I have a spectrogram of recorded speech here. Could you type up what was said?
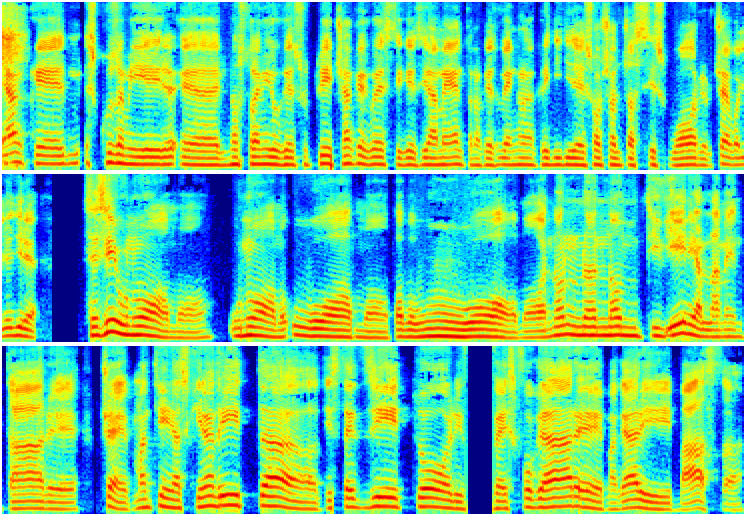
E anche, scusami, eh, il nostro amico che è su Twitch, anche questi che si lamentano che vengono aggrediti dai social justice warrior, cioè voglio dire, se sei un uomo, un uomo, uomo, proprio uomo, non, non ti vieni a lamentare, cioè mantieni la schiena dritta, ti stai zitto, li fai sfogare, magari basta.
